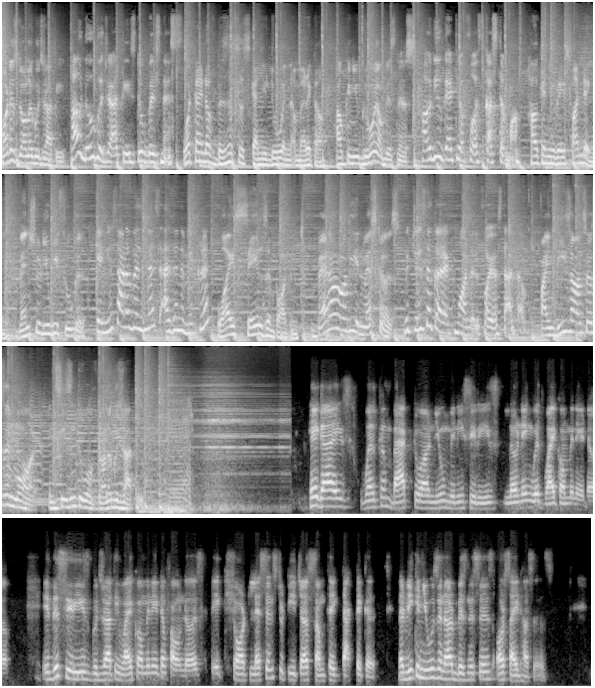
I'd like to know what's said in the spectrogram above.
What is Dollar Gujarati? How do Gujaratis do business? What kind of businesses can you do in America? How can you grow your business? How do you get your first customer? How can you raise funding? When should you be frugal? Can you start a business as an immigrant? Why is sales important? Where are all the investors? Which is the correct model for your startup? Find these answers and more in season 2 of Dollar Gujarati. Hey guys, welcome back to our new mini series, Learning with Y Combinator. In this series, Gujarati Y Combinator founders take short lessons to teach us something tactical that we can use in our businesses or side hustles.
